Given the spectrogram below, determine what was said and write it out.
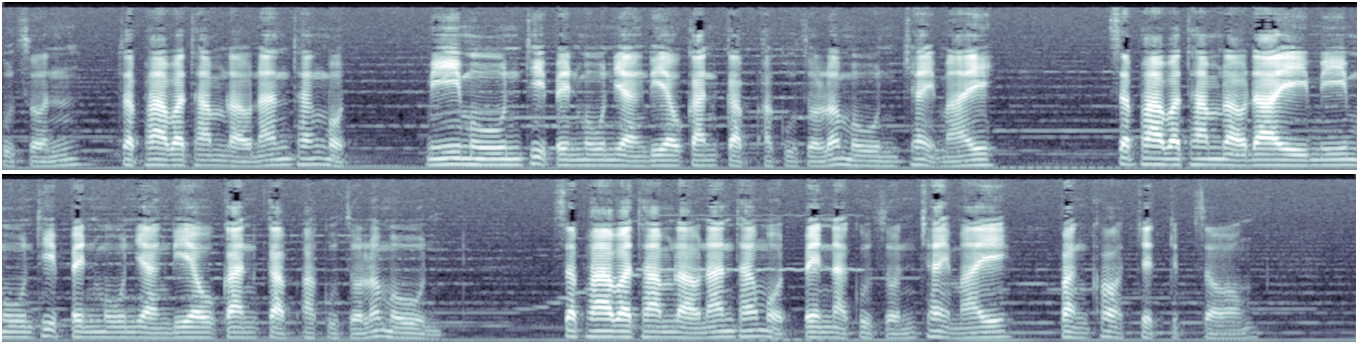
กุศล สภาวธรรมเหล่านั้นทั้งหมด มีมูลที่เป็นมูลอย่างเดียวกันกับอกุศลมูลใช่ไหม สภาวธรรมเหล่าใดมีมูลที่เป็นมูลอย่างเดียวกันกับอกุศลมูล สภาวธรรมเหล่านั้นทั้งหมดเป็นอกุศลใช่ไหม ฟังข้อ 72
